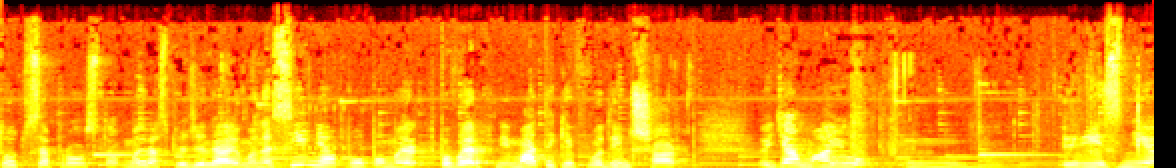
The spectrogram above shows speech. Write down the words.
тут все просто. Ми розподіляємо насіння по поверхні матиків в один шар. Я маю різні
